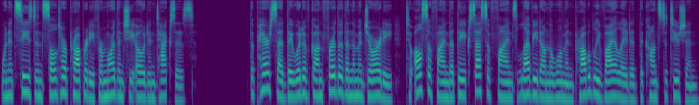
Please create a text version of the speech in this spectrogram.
when it seized and sold her property for more than she owed in taxes. The pair said they would have gone further than the majority to also find that the excessive fines levied on the woman probably violated the Constitution.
